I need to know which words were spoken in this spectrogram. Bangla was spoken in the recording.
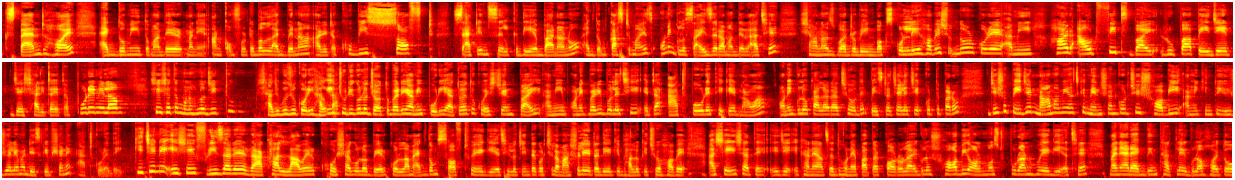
এক্সপ্যান্ড হয়। একদমই তোমাদের মানে আনকমফোর্টেবল লাগবে না। আর এটা খুবই সফট স্যাটিন সিল্ক দিয়ে বানানো, একদম কাস্টমাইজ অনেকগুলো সাইজের আমাদের আছে। শাহনাজ ওয়ার্ড্রবে ইনবক্স করলেই হবে। সুন্দর করে আমি হার আউটফিটস বাই রূপা পেজের যে শাড়িটা এটা পরে নিলাম। সেই সাথে মনে হলো যে একটু সাজুগুজু করি হালকা। এই চুড়িগুলো যতবারই আমি পরি, এত এত কোয়েশ্চেন পাই। আমি অনেকবারই বলেছি, এটা আট পৌড়ে থেকে নেওয়া। অনেকগুলো কালার আছে ওদের। পেজটা চাইলে চেক করতে পারো। যেসব পেজের নাম আমি আজকে মেনশন করছি, সবই আমি কিন্তু ইউজুয়ালি আমার ডিসক্রিপশনে অ্যাড করে দিই। কিচেনে এসে ফ্রিজারে রাখা লাউয়ের খোসাগুলো বের করলাম, একদম সফট হয়ে গিয়েছিল, চিন্তা করছিলাম আসলে এটা দিয়ে কি ভালো কিছু হবে। আর সেই সাথে এই যে এখানে আছে ধনে পাতা, করলা, এগুলো সবই অলমোস্ট পুরান হয়ে গিয়েছে। মানে আর একদিন থাকলে এগুলো হয়তো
